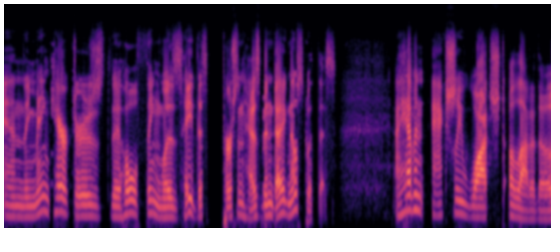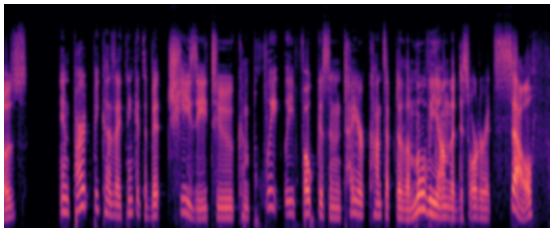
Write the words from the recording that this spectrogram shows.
and the main characters, the whole thing was, hey, this person has been diagnosed with this. I haven't actually watched a lot of those, in part because I think it's a bit cheesy to completely focus an entire concept of a movie on the disorder itself.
